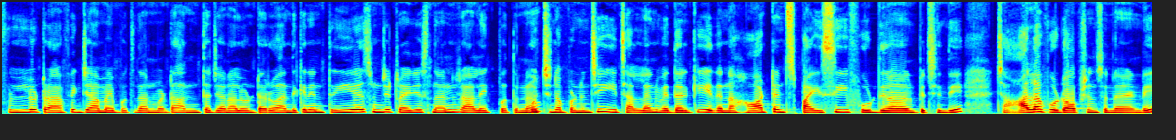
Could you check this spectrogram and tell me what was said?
ఫుల్ ట్రాఫిక్ జామ్ అయిపోతుంది అనమాట అంత జనాలు ఉంటారు. అందుకే నేను త్రీ ఇయర్స్ నుంచి ట్రై చేస్తున్నాను రాలేకపోతున్నా. వచ్చినప్పటి నుంచి ఈ చల్లని వెదర్కి ఏదైనా హాట్ అండ్ స్పైసీ ఫుడ్ తినాలనిపించింది. చాలా ఫుడ్ ఆప్షన్స్ ఉన్నాయండి.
